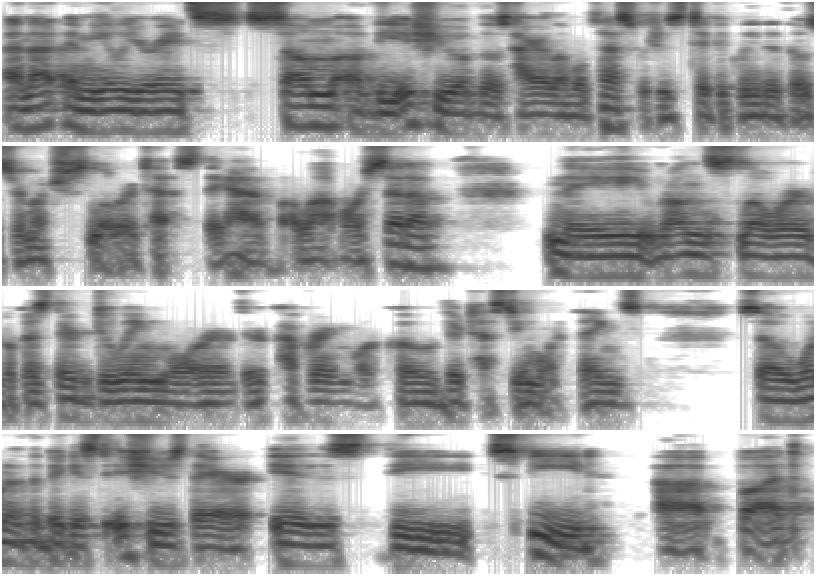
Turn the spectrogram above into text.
And that ameliorates some of the issue of those higher level tests, which is typically that those are much slower tests. They have a lot more setup they run slower because they're doing more, they're covering more code, they're testing more things. So one of the biggest issues there is the speed. Uh, but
